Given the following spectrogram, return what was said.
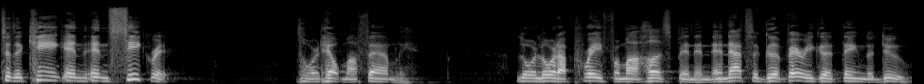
to the king in, in secret. Lord, help my family. Lord, Lord, I pray for my husband. And, and that's a good, very good thing to do.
